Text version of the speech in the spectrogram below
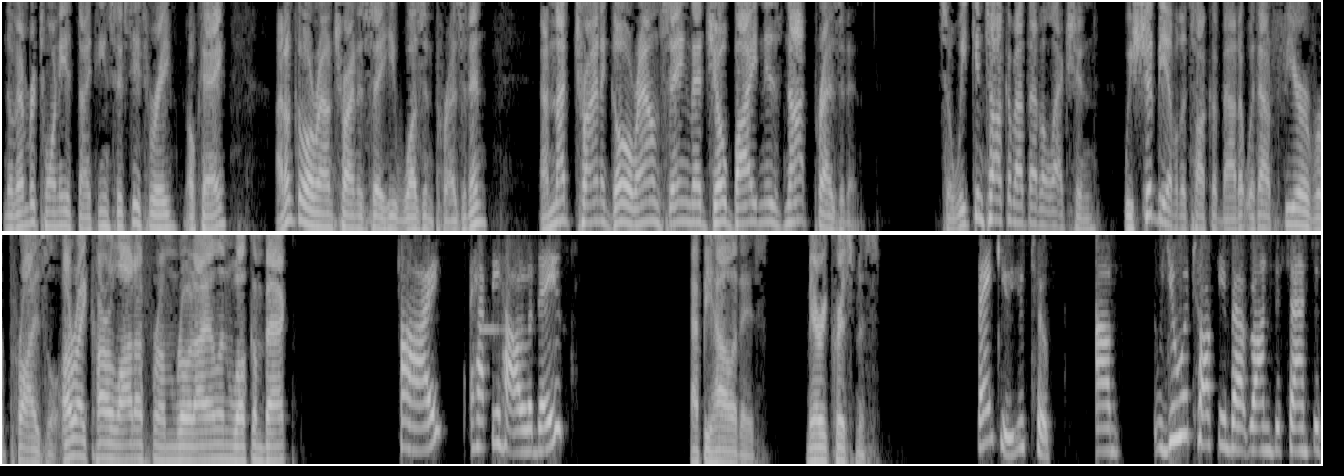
November 20th, 1963. Okay. I don't go around trying to say he wasn't president. I'm not trying to go around saying that Joe Biden is not president. So we can talk about that election we should be able to talk about it without fear of reprisal. All right, Carlotta from Rhode Island, welcome back. Hi. Happy holidays. Happy holidays. Merry Christmas. Thank you. You too. Um, you were talking about Ron DeSantis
